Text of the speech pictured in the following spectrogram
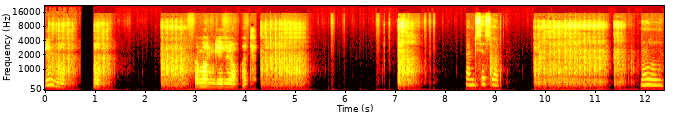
Değil mi? Hı. Tamam geliyorum hadi. Ben bir ses verdim. Ne oldu oğlum?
